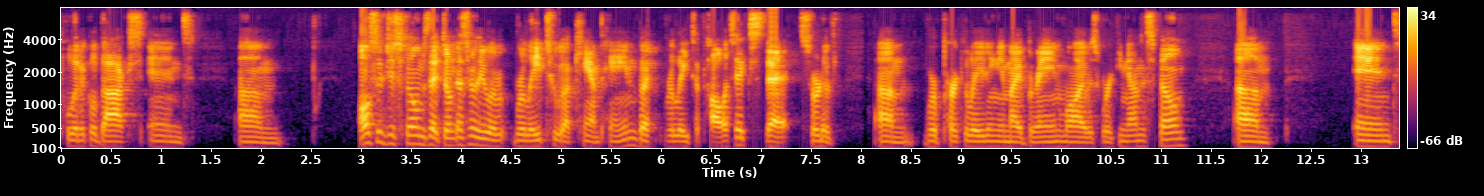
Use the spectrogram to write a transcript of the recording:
political docs, and um, also just films that don't necessarily re- relate to a campaign, but relate to politics that sort of um, were percolating in my brain while I was working on this film. Um, and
